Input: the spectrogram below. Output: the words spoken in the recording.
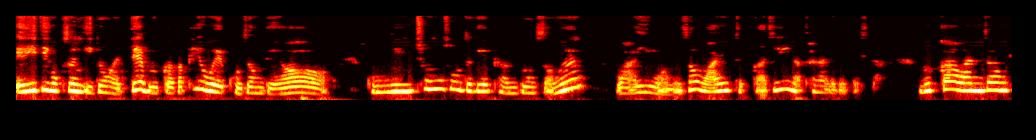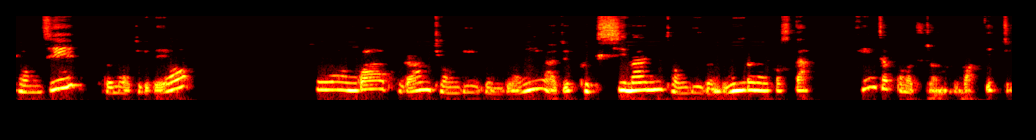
AD 곡선이 이동할 때 물가가 P5에 고정되어 국민 총소득의 변동성은 Y1에서 Y2까지 나타나게 될 것이다. 물가 완전 경직 그러면 어떻게 돼요? 소원과 불안 경기 변동이 아주 극심한 경기 변동이 일어날 것이다. 개인 작가가 주장하는 거 맞겠죠?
